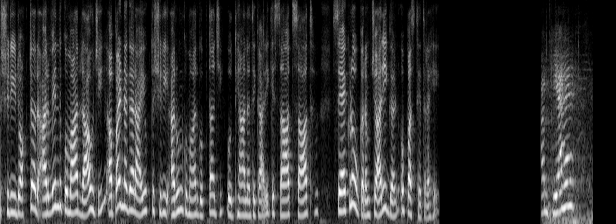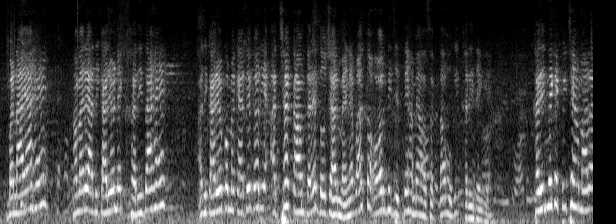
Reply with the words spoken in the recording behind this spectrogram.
श्री डॉक्टर अरविंद कुमार राव जी, अपर नगर आयुक्त श्री अरुण कुमार गुप्ता जी, उद्यान अधिकारी के साथ साथ सैकड़ों कर्मचारी गण उपस्थित रहे। काम किया है, बनाया है, हमारे अधिकारियों ने खरीदा है। अधिकारियों को मैं कहते अगर ये अच्छा काम करे दो चार महीने बाद तो और भी जितने हमें आवश्यकता होगी खरीदेंगे। खरीदने के पीछे हमारा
